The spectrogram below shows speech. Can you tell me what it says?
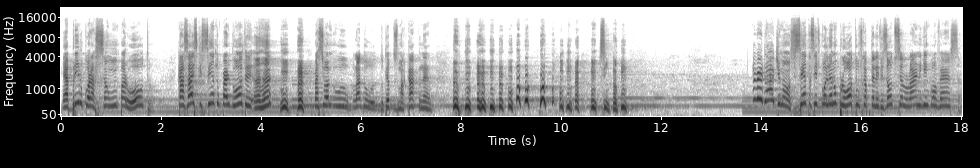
É abrir o coração um para o outro. Casais que sentam perto do outro, aham, uh -huh, hum, hum, parece o, o lá do, do tempo dos macacos, né? Sim. É verdade, irmão. Senta assim, fica olhando um para o outro, um fica para televisão, do celular, ninguém conversa.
